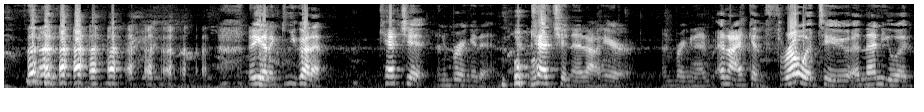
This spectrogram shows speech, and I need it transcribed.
no, you gotta you gotta catch it and bring it in. You're catching it out here and bring it in, and I can throw it to you, and then you would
